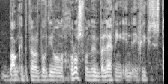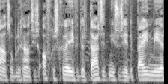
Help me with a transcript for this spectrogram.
banken hebben trouwens bovendien al een gros van hun belegging in, Griekse staatsobligaties afgeschreven. Dus daar zit niet zozeer de pijn meer.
